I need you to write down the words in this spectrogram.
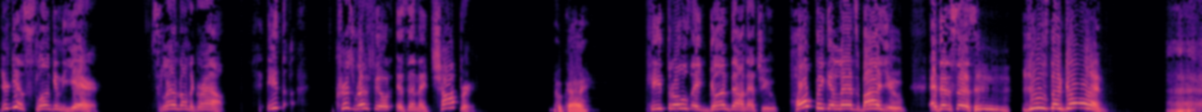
You're getting slung in the air, slammed on the ground. It, Chris Redfield is in a chopper. Okay. He throws a gun down at you, hoping it lands by you, and then it says, use the gun!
